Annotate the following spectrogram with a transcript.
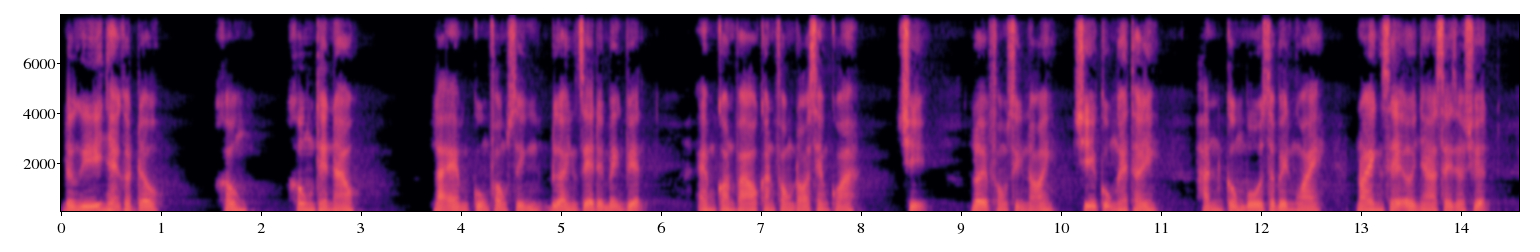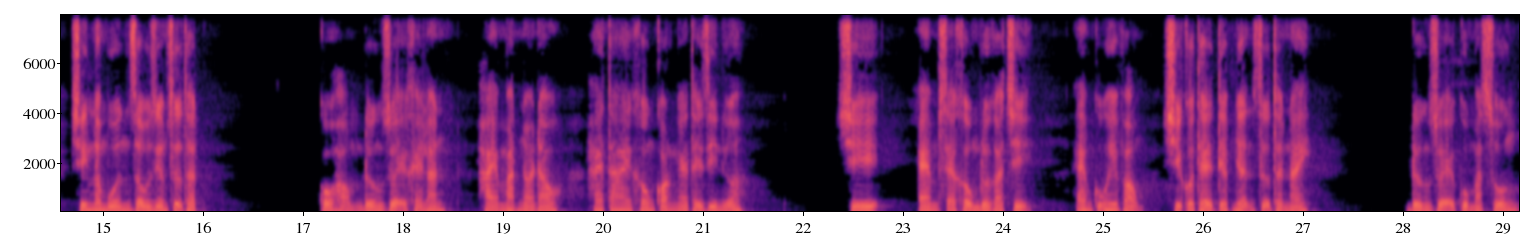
Đường Ý nhẹ gật đầu. Không, không thể nào. Là em cùng Phong Sính đưa anh rể đến bệnh viện, em còn vào căn phòng đó xem qua. Chị, lời Phong Sính nói, chị cũng nghe thấy, hắn công bố ra bên ngoài, nói anh rể ở nhà xảy ra chuyện, chính là muốn giấu giếm sự thật. Cổ họng Đường Duệ khẽ lăn, hai mắt nhói đau, hai tai không còn nghe thấy gì nữa. "Chị, em sẽ không được gạt chị, em cũng hy vọng chị có thể tiếp nhận sự thật này." Đường Duệ cúi mắt xuống,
